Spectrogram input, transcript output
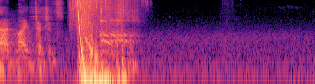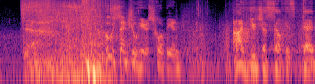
Misunderstand my intentions. Who sent you here, Scorpion? My future self is dead.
